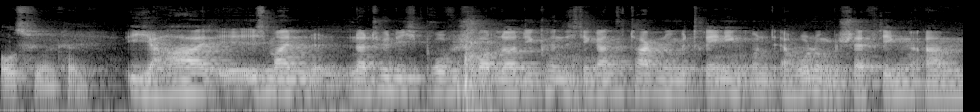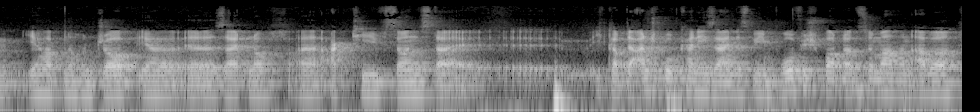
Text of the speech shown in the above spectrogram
ausführen können. Ja, ich meine, natürlich Profisportler, die können sich den ganzen Tag nur mit Training und Erholung beschäftigen. Ähm, ihr habt noch einen Job, ihr äh, seid noch äh, aktiv sonst. Da, äh, ich glaube, der Anspruch kann nicht sein, das wie ein Profisportler zu machen, aber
